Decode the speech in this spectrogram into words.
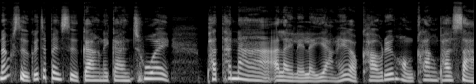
หนังสือก็จะเป็นสื่อกลางในการช่วยพัฒนาอะไรหลาย ๆ อย่างให้กับเขาเรื่องของคลังภาษา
